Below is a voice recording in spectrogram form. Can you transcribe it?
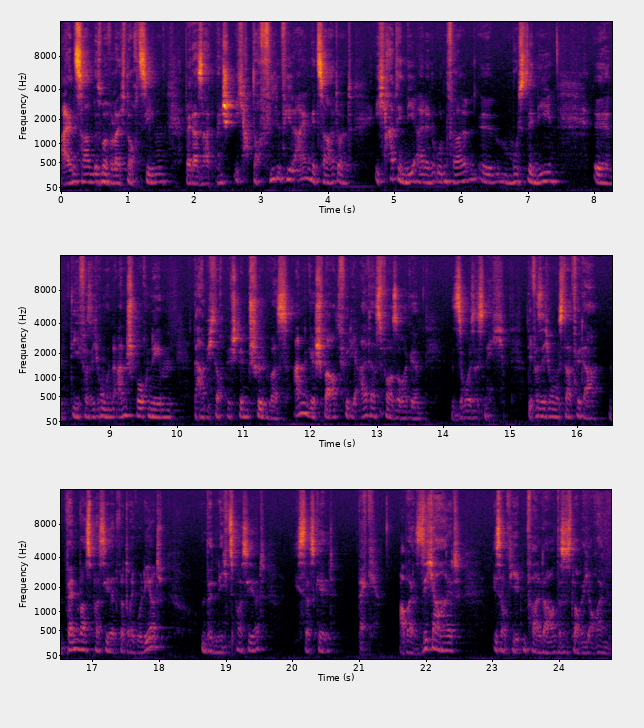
Einzahlen müssen wir vielleicht noch ziehen, wenn er sagt, Mensch, ich habe doch viel, viel eingezahlt und ich hatte nie einen Unfall, äh, musste nie äh, die Versicherung in Anspruch nehmen. Da habe ich doch bestimmt schön was angespart für die Altersvorsorge. So ist es nicht. Die Versicherung ist dafür da, wenn was passiert, wird reguliert und wenn nichts passiert, ist das Geld weg. Aber Sicherheit ist auf jeden Fall da und das ist, glaube ich, auch ein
